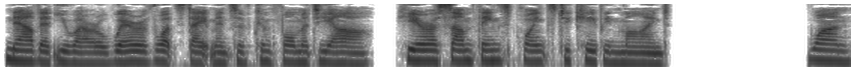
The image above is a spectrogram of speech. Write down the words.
Now that you are aware of what statements of conformity are, here are some things points to keep in mind. 1.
